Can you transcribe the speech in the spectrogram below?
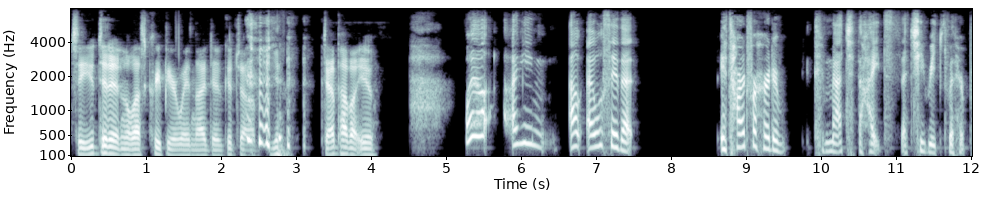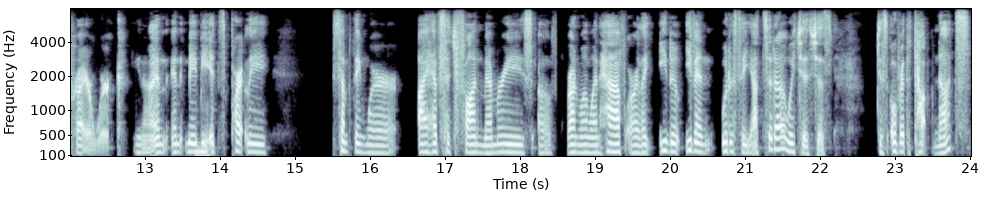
See, you did it in a less creepier way than I did. Good job. Yeah. Deb, how about you? Well, I mean, I, I will say that it's hard for her to to match the heights that she reached with her prior work, you know, and and maybe Mhm. it's partly something where I have such fond memories of Ranma One Half, or like you know even Urusei Yatsura, which is just just over the top nuts,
